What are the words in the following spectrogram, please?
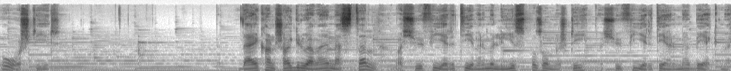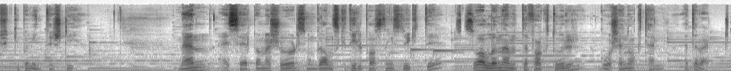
og årstider. Det jeg kanskje har grua meg mest til, var 24 timer med lys på sommerstid og 24 timer med bekmørke på vinterstid. Men jeg ser på meg sjøl som ganske tilpasningsdyktig, så alle nevnte faktorer går seg nok til etter hvert.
